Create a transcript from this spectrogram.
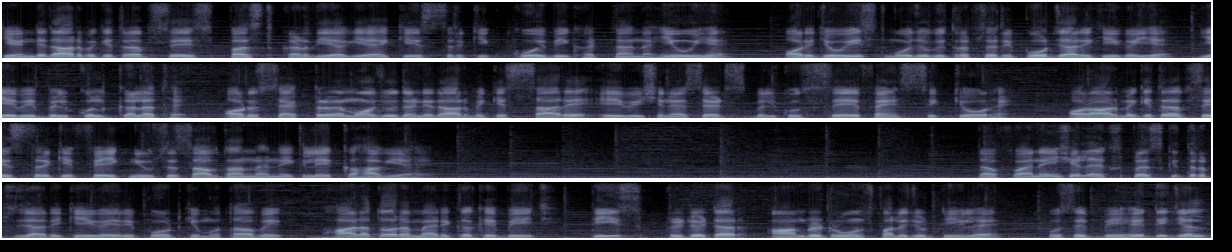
कि इंडियन आर्मी की तरफ़ से स्पष्ट कर दिया गया है कि इस तरह की कोई भी घटना नहीं हुई है और जो ईस्ट मोजो की तरफ़ से रिपोर्ट जारी की गई है, ये भी बिल्कुल गलत है और उस सेक्टर में मौजूद इंडियन आर्मी के सारे एविएशन एसेट्स बिल्कुल सेफ़ हैं, सिक्योर हैं और आर्मी की तरफ़ से इस तरह की फेक न्यूज़ से सावधान रहने के लिए कहा गया है। द फाइनेंशियल एक्सप्रेस की तरफ़ से जारी की गई रिपोर्ट के मुताबिक भारत और अमेरिका के बीच 30 प्रिडेटर आर्म्ड ड्रोन वाले जो डील है, उसे बेहद ही जल्द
